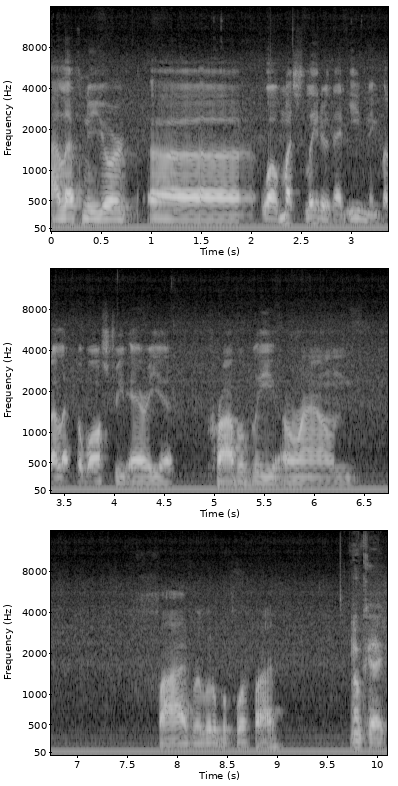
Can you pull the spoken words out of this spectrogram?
I left New York, uh, well, much later that evening, but I left the Wall Street area probably around five or a little before five. Okay.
